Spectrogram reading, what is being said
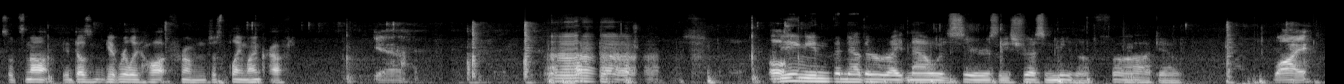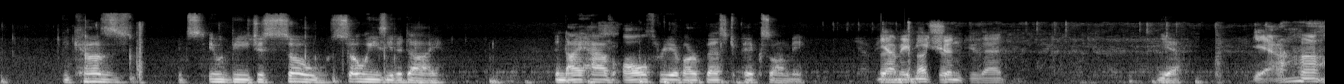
So it's not. It doesn't get really hot from just playing Minecraft. Yeah. Uh, Oh, Being in the nether right now is seriously stressing me the fuck out. why? Because it's it would be just so, so easy to die. And I have all three of our best picks on me. Yeah, maybe you shouldn't do that. Yeah. Yeah.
